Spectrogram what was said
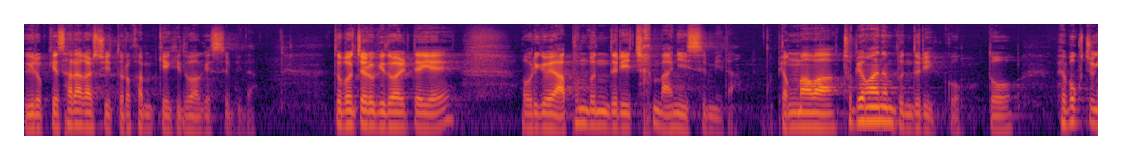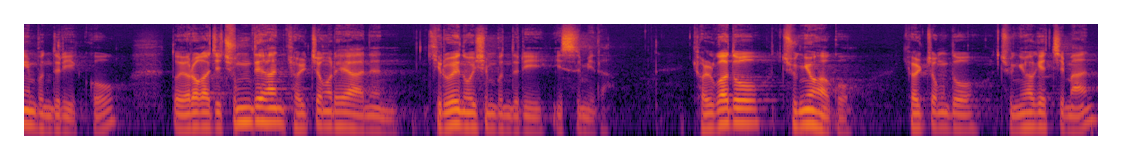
의롭게 살아갈 수 있도록 함께 기도하겠습니다. 두 번째로 기도할 때에 우리 교회 아픈 분들이 참 많이 있습니다. 병마와 투병하는 분들이 있고 또 회복 중인 분들이 있고 또 여러 가지 중대한 결정을 해야 하는 기로에 놓이신 분들이 있습니다. 결과도 중요하고 결정도 중요하겠지만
